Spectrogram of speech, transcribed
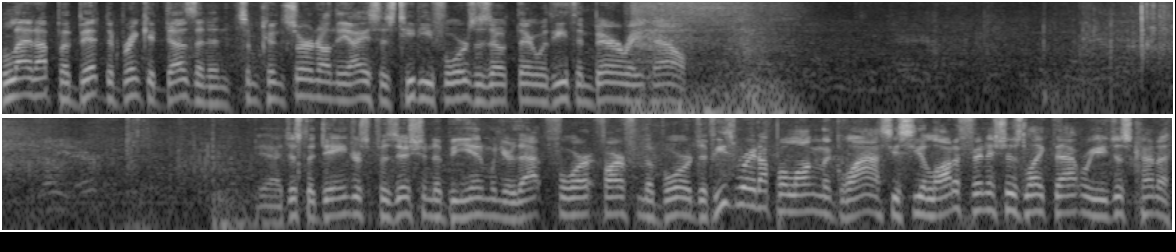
let up a bit. DeBrincat doesn't, and some concern on the ice as TD Fours is out there with Ethan Bear right now. Yeah, just a dangerous position to be in when you're that far, far from the boards. If he's right up along the glass, you see a lot of finishes like that where you just kind of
